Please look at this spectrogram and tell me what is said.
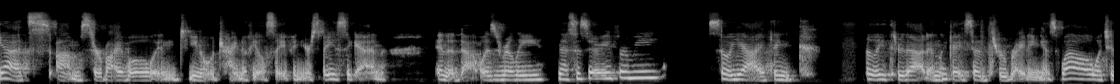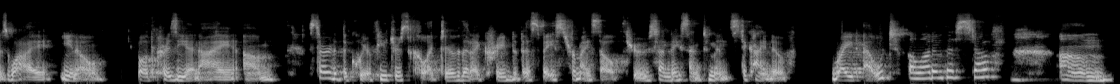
yeah, it's um, survival and, you know, trying to feel safe in your space again. And that that was really necessary for me. So, yeah, I think really through that. And like I said, through writing as well, which is why, you know, both Chrissy and I um, started the Queer Futures Collective that I created a space for myself through Sunday Sentiments to kind of write out a lot of this stuff. Um,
